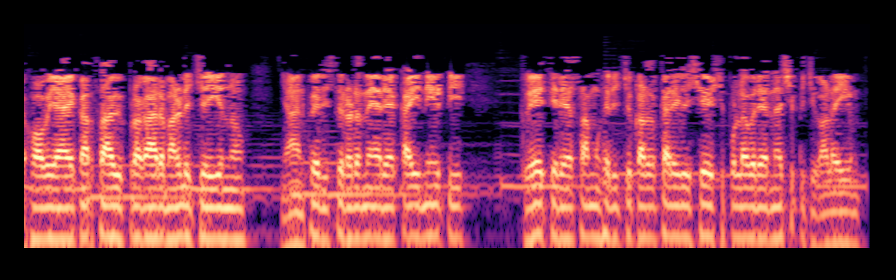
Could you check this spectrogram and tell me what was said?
യഹോവയായ കർത്താവ് ഇപ്രകാരം അരളി ചെയ്യുന്നു ഞാൻ ഫെരിസ്തരുടെ നേരെ കൈനീട്ടി ക്രേത്യരെ സംഹരിച്ചു കടൽക്കരയിൽ ശേഷിപ്പുള്ളവരെ നശിപ്പിച്ചു കളയും.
